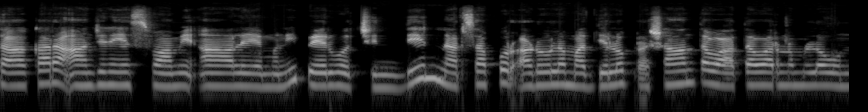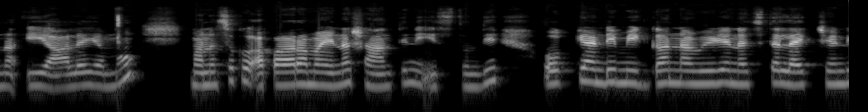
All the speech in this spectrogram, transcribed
సహకార ఆంజనేయ స్వామి ఆలయం అని పేరు వచ్చింది. నర్సాపూర్ అడవుల మధ్యలో ప్రశాంత వాతావరణంలో ఉన్న ఈ ఆలయము మనసుకు అపారమైన శాంతిని ఇస్తుంది. ఓకే అండి మీకు నా వీడియో నచ్చితే లైక్ చేయండి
